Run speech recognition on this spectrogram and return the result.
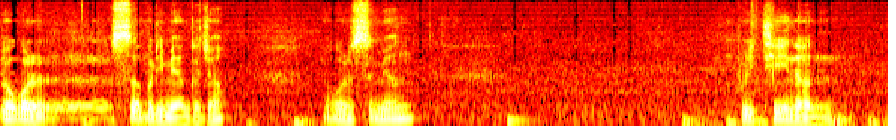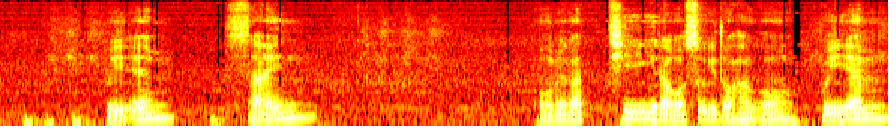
요걸 써버리면 그죠? 요걸 쓰면 VT는 VM 사인 오메가 t라고 쓰기도 하고 vm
